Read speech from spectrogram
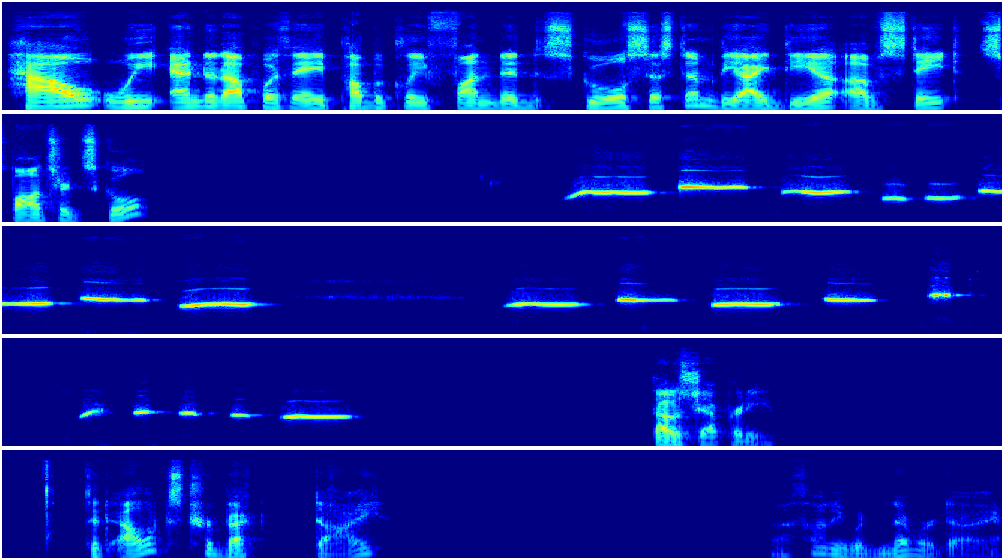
how we ended up with a publicly funded school system, the idea of state sponsored school? That was Jeopardy. Did Alex Trebek die? I thought he would never die.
